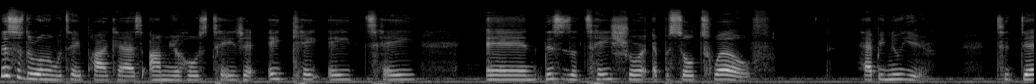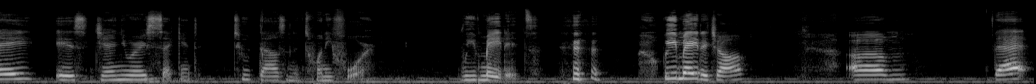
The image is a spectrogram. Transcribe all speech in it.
This is the Rolling with Tay podcast. I'm your host, Tasia, aka Tay, and this is a Tay Short episode 12. Happy New Year. Today is January 2nd, 2024. We've made it. we made it, y'all. Um, that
